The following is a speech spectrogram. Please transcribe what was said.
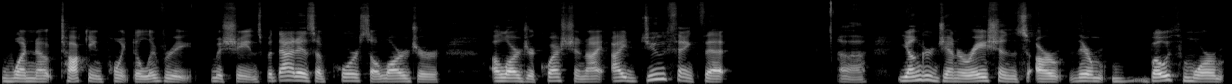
one note talking point delivery machines. But that is, of course, a larger a larger question. I, I do think that uh, younger generations are they're both more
